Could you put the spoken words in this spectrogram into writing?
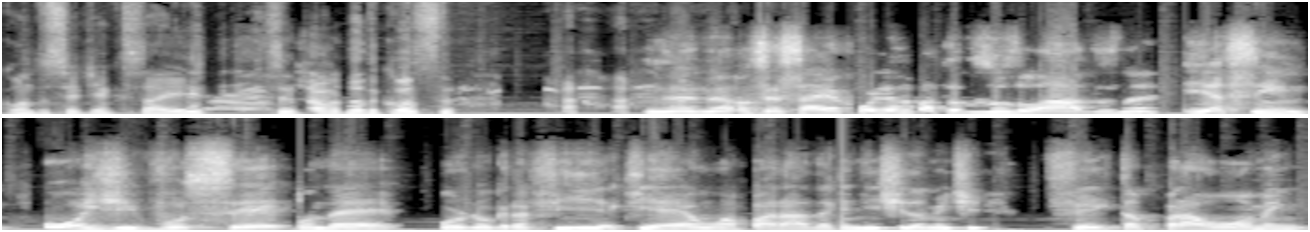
Quando você tinha que sair, você tava todo constrangido. Não, não, você saia olhando para todos os lados, né? E assim, hoje você, quando é pornografia, que é uma parada que é nitidamente feita para homem,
